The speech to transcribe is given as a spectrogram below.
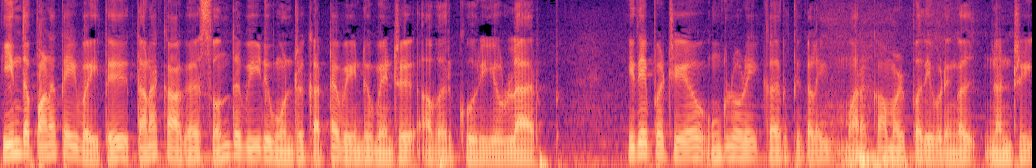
இந்த பணத்தை வைத்து தனக்காக சொந்த வீடு ஒன்று கட்ட வேண்டும் என்று அவர் கூறியுள்ளார். இதை பற்றிய உங்களுடைய கருத்துக்களை மறக்காமல் பதிவிடுங்கள். நன்றி.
